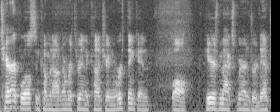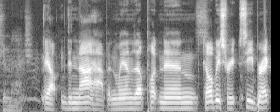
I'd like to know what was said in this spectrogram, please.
Tariq Wilson coming out number three in the country, and we're thinking, well, here's Max Murin's redemption match. Yeah, did not happen. We ended up putting in Cobe Siebrecht,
